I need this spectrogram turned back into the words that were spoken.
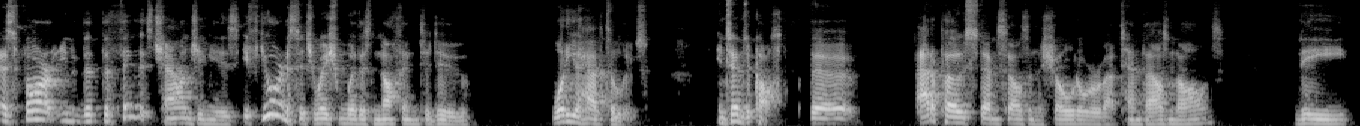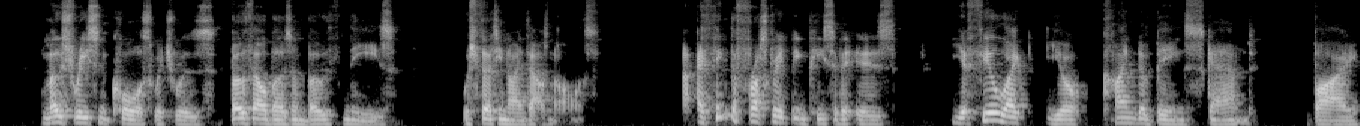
As far you know, the, the thing that's challenging is if you're in a situation where there's nothing to do, what do you have to lose? In terms of cost, the adipose stem cells in the shoulder were about ten thousand dollars. The most recent course, which was both elbows and both knees, was $39,000. I think the frustrating piece of it is you feel like you're kind of being scammed by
